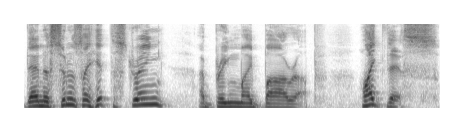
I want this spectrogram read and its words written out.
Then as soon as I hit the string, I bring my bar up. Like this.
